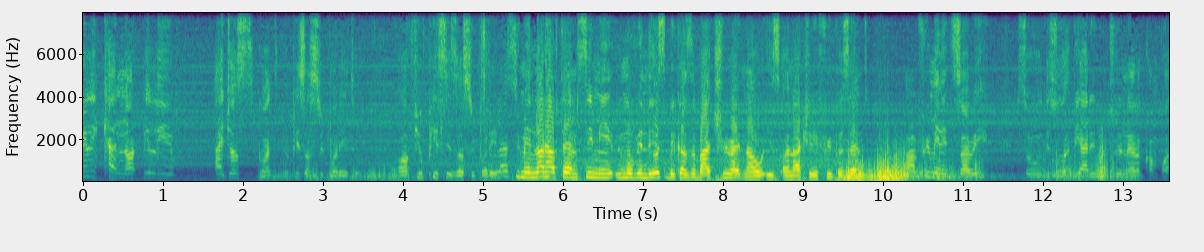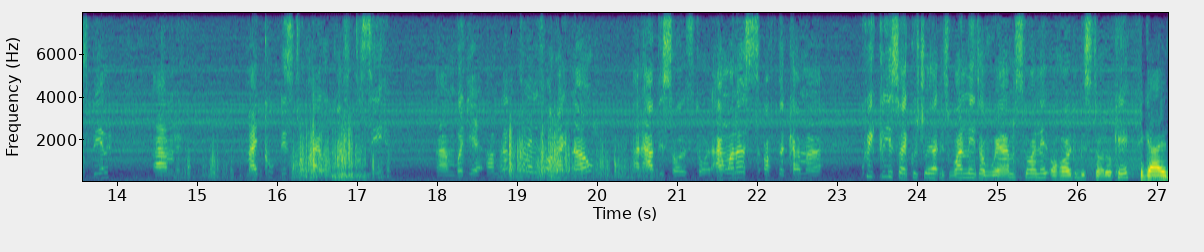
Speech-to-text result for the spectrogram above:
really cannot believe I just got a piece of sweet potato or a few pieces of sweet potato. Unless you may not have time to see me removing this because the battery right now is on actually 3% um, three minutes sorry so this will be added to the another compost bin um, might cook this too I will to see um, but yeah I'm gonna try this out right now and have this all stored I want us off the camera quickly so I could show you at least one minute of where I'm storing it or how it will be stored, okay? Hey guys,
